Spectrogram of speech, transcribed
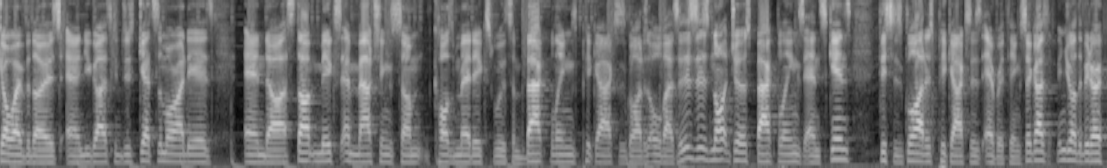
go over those, and you guys can just get some more ideas and uh, start mix and matching some cosmetics with some back blings, pickaxes, gliders, all that. So this is not just back blings and skins. This is gliders, pickaxes, everything. So guys, enjoy the video.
